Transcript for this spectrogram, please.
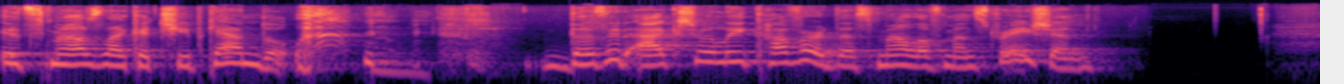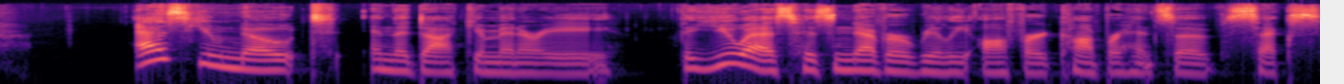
it smells like a cheap candle? Does it actually cover the smell of menstruation? As you note in the documentary, the U.S. has never really offered comprehensive sex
